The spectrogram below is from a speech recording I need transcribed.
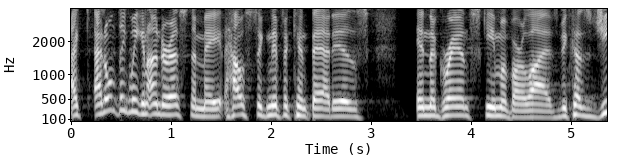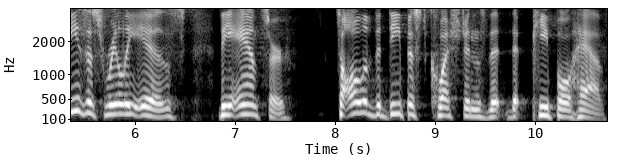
I, I don't think we can underestimate how significant that is in the grand scheme of our lives because Jesus really is the answer to all of the deepest questions that, that people have.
